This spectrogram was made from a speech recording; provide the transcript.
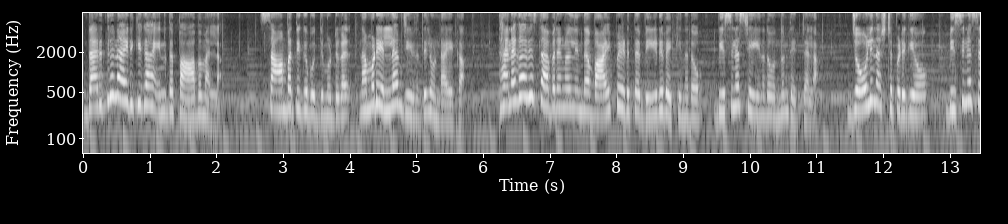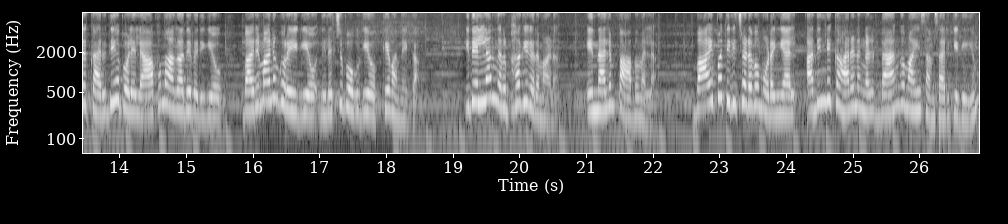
ദരിദ്രനായിരിക്കുക എന്നത് പാപമല്ല. സാമ്പത്തിക ബുദ്ധിമുട്ടുകൾ നമ്മുടെ എല്ലാം ജീവിതത്തിൽ ഉണ്ടായേക്കാം. ധനകാര്യ സ്ഥാപനങ്ങളിൽ നിന്ന് വായ്പ എടുത്ത് വീട് വെക്കുന്നതോ ബിസിനസ് ചെയ്യുന്നതോ ഒന്നും തെറ്റല്ല. ജോലി നഷ്ടപ്പെടുകയോ ബിസിനസ് കരുതിയ പോലെ ലാഭമാകാതെ വരികയോ വരുമാനം കുറയുകയോ നിലച്ചു പോകുകയോ ഒക്കെ വന്നേക്കാം. ഇതെല്ലാം നിർഭാഗ്യകരമാണ്. എന്നാലും പാപമല്ല. വായ്പ തിരിച്ചടവ് മുടങ്ങിയാൽ അതിന്റെ കാരണങ്ങൾ ബാങ്കുമായി സംസാരിക്കുകയും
